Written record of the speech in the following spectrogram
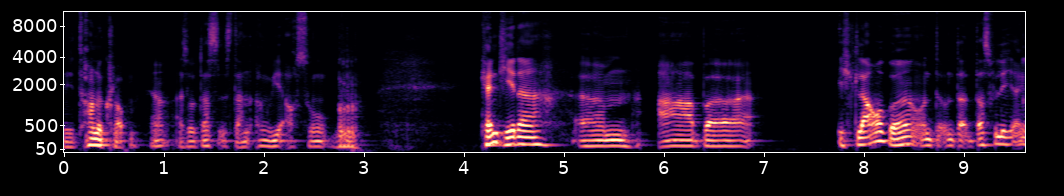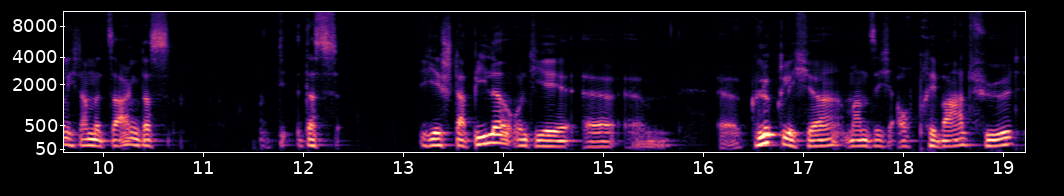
in die Tonne kloppen. Ja? Also das ist dann irgendwie auch so, brr. kennt jeder, ähm, aber ich glaube, und, und das will ich eigentlich damit sagen, dass dass je stabiler und je äh, ähm, äh, glücklicher man sich auch privat fühlt,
